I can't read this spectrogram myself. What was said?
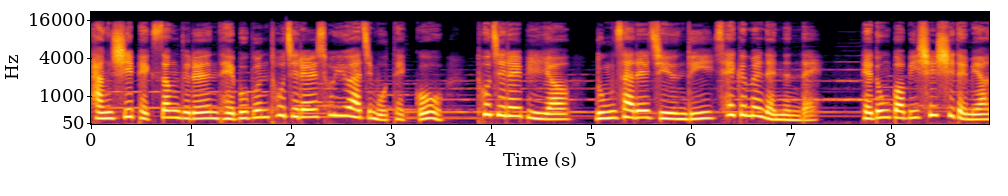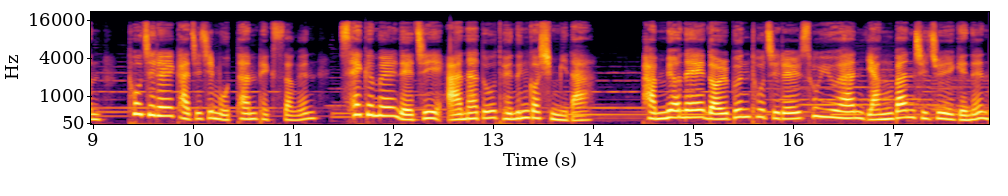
당시 백성들은 대부분 토지를 소유하지 못했고 토지를 빌려 농사를 지은 뒤 세금을 냈는데 대동법이 실시되면 토지를 가지지 못한 백성은 세금을 내지 않아도 되는 것입니다. 반면에 넓은 토지를 소유한 양반 지주에게는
